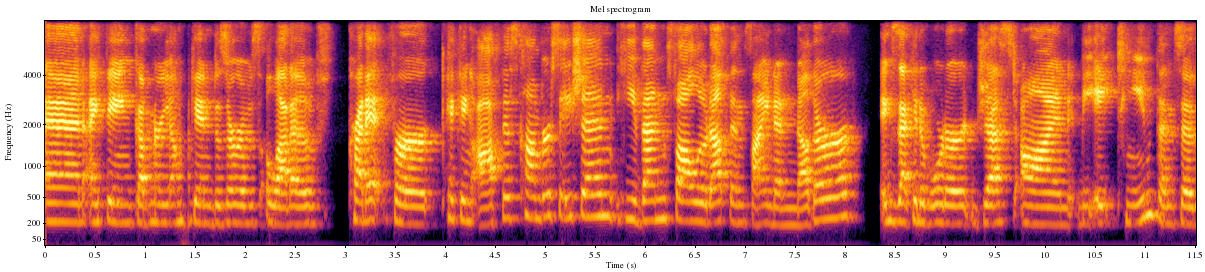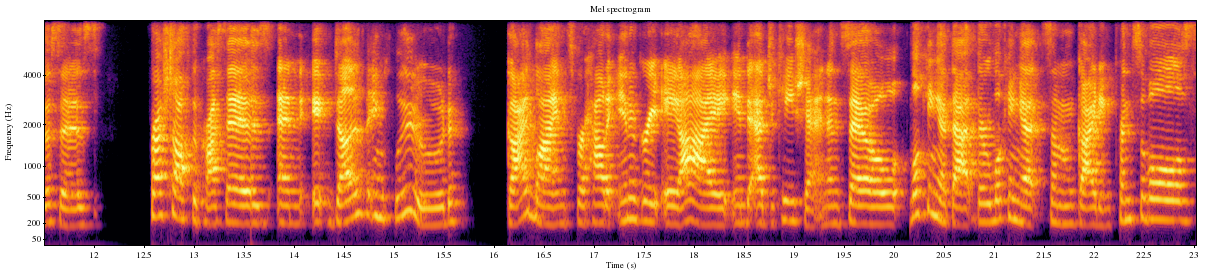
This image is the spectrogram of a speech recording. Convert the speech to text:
and I think Governor Youngkin deserves a lot of credit for kicking off this conversation. He then followed up and signed another executive order just on the 18th. And so this is fresh off the presses. And it does include guidelines for how to integrate AI into education. And so looking at that, they're looking at some guiding principles.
